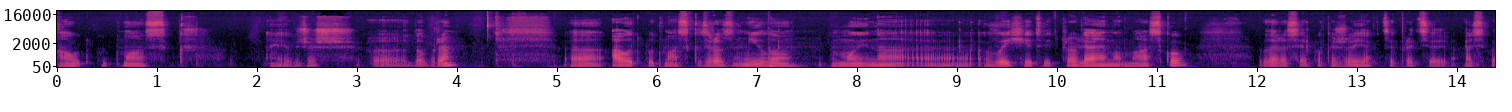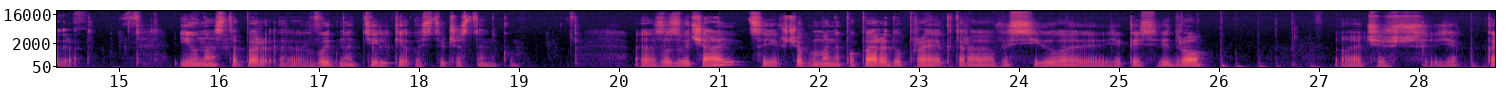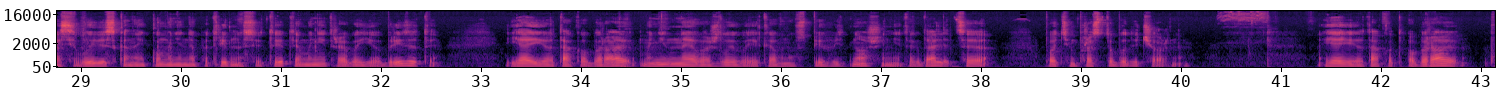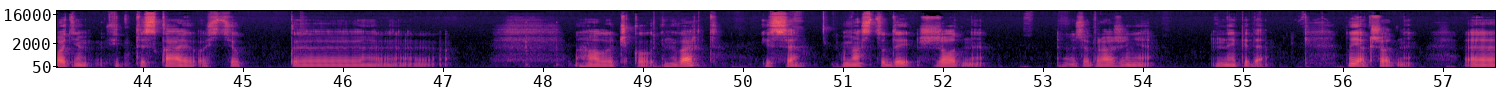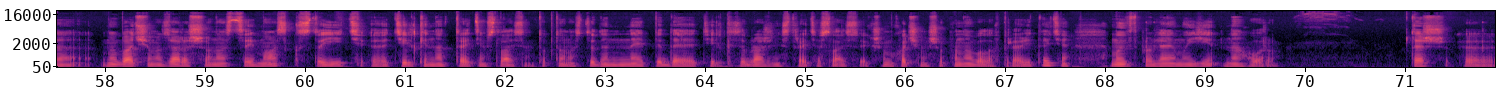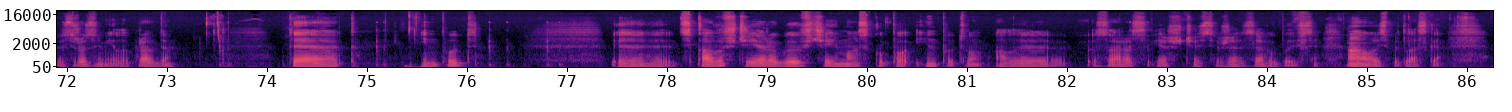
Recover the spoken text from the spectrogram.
Output mask. Як же ж е, добре. Е, Output mask зрозуміло. Ми на е, вихід відправляємо маску. Зараз я покажу, як це працює. Ось квадрат. І у нас тепер видно тільки ось цю частинку. Зазвичай, це якщо б у мене попереду проєктора висіло якесь відро, чи ж якась вивіска, на яку мені не потрібно світити, мені треба її обрізати. Я її отак обираю. Мені не важливо, яке воно в співвідношенні і так далі. Це потім просто буде чорним. Я її отак от обираю, потім відтискаю ось цю е, галочку інверт, і все. У нас туди жодне зображення не піде. Ну, як жодне? Е, Ми бачимо зараз, що у нас цей маск стоїть е, тільки над третім слайсом. Тобто у нас туди не піде тільки зображення з третього слайсу. Якщо ми хочемо, щоб вона була в пріоритеті, ми відправляємо її нагору. Теж е, зрозуміло, правда? Так, input. Е, цікаво, що я робив ще й маску по інпуту, але зараз я щось вже загубився. А, ось, будь ласка.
